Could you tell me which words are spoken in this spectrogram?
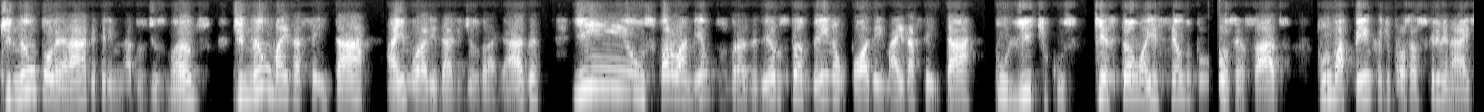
de não tolerar determinados desmandos, de não mais aceitar a imoralidade desbragada. E os parlamentos brasileiros também não podem mais aceitar políticos que estão aí sendo processados por uma penca de processos criminais.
